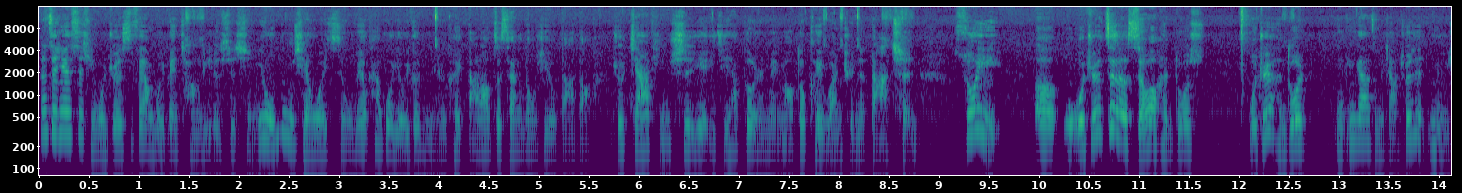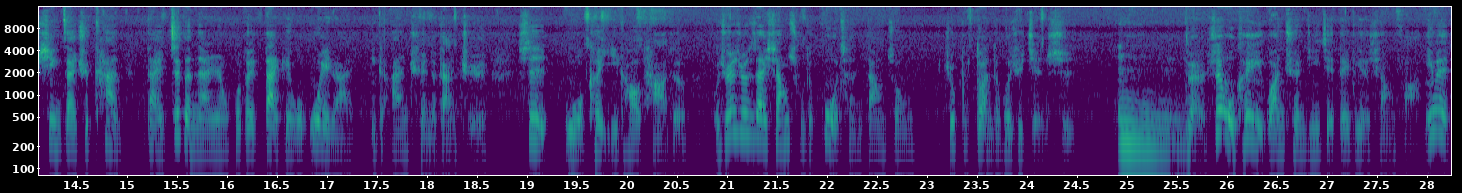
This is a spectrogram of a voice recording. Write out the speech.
那这件事情我觉得是非常违背常理的事情。因为我目前为止我没有看过有一个女人可以达到这三个东西都达到，就家庭、事业以及她个人美貌都可以完全的达成。所以，呃，我我觉得这个时候很多，我觉得很多应该要怎么讲，就是女性再去看待这个男人会不会带给我未来一个安全的感觉，是我可以依靠他的。我觉得就是在相处的过程当中，就不断的会去检视。嗯，对，所以我可以完全理解 Baby 的想法，因为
